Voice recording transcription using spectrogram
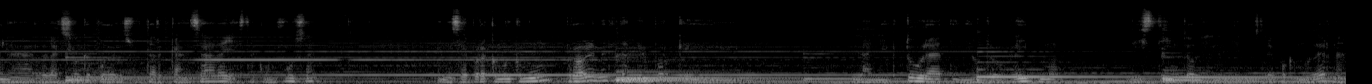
una redacción que puede resultar cansada y hasta confusa, en esa época muy común, probablemente también porque la lectura tenía otro ritmo distinto de, de nuestra época moderna.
